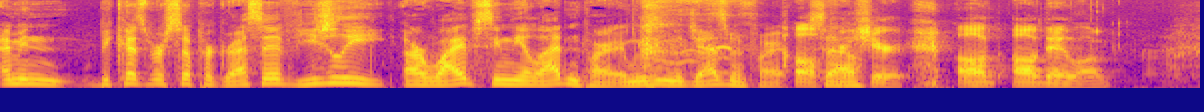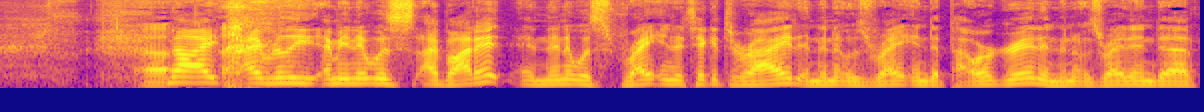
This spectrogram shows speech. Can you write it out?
I mean, because we're so progressive, usually our wives sing the Aladdin part and we sing the Jasmine part. oh, so. for sure, all all day long. Uh, no, I, I really, I mean, it was, I bought it and then it was right into Ticket to Ride and then it was right into Power Grid and then it was right into,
